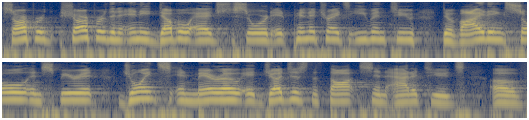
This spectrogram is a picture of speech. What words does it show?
sharper, sharper than any double edged sword. It penetrates even to dividing soul and spirit, joints and marrow. It judges the thoughts and attitudes of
